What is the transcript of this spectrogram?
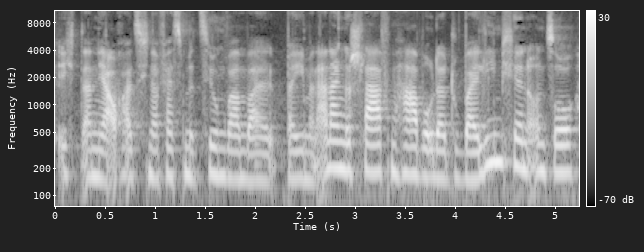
ich dann ja auch, als ich in einer festen Beziehung war, bei, bei jemand anderen geschlafen habe oder du bei Liemchen und so.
